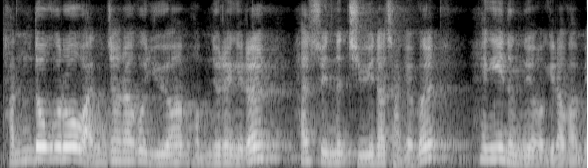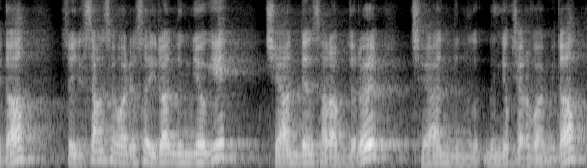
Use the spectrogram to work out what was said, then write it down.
단독으로 완전하고 유효한 법률 행위를 할 수 있는 지위나 자격을 행위 능력이라고 합니다. 그래서 일상생활에서 이러한 능력이 제한된 사람들을 제한 능- 능력자라고 합니다.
